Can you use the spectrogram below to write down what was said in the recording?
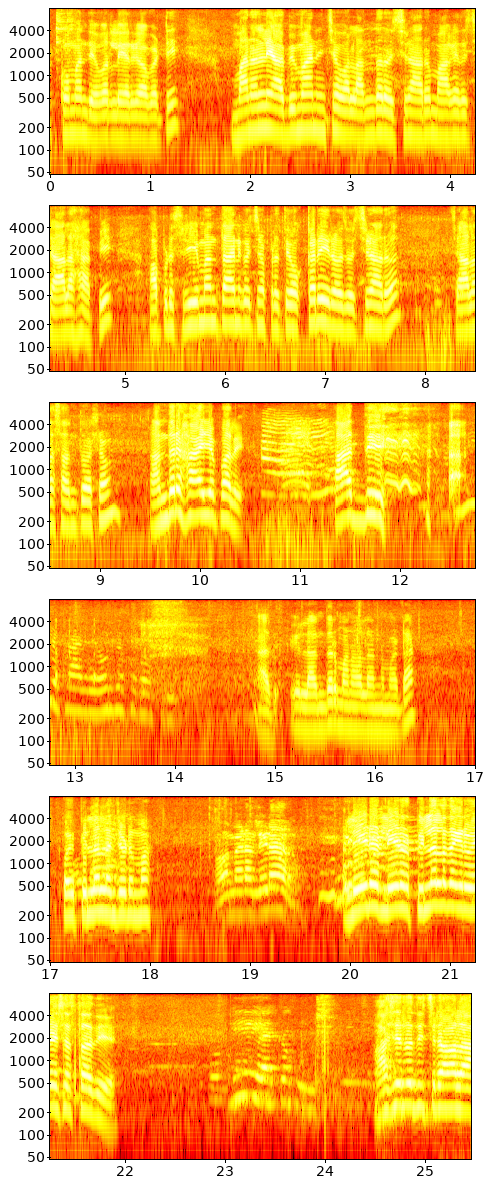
ఎక్కువ మంది ఎవరు లేరు కాబట్టి మనల్ని అభిమానించే వాళ్ళందరూ వచ్చినారు. మాకైతే చాలా హ్యాపీ. అప్పుడు శ్రీమంతానికి వచ్చిన ప్రతి ఒక్కరు ఈరోజు వచ్చినారు. చాలా సంతోషం. అందరూ హాయ్ చెప్పాలి. అది అది వీళ్ళందరూ మన వాళ్ళు అన్నమాట పోయి పిల్లలని చూడమ్మా. ఓ మేడం లీడర్. లీడర్ లీడర్ పిల్లల దగ్గర వేసేస్తుంది. ఆశీర్వదించి రావాలా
